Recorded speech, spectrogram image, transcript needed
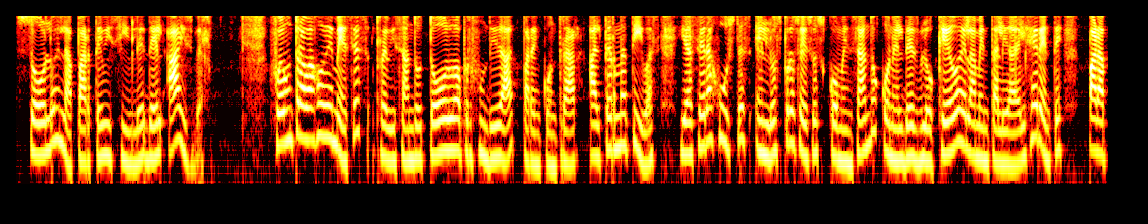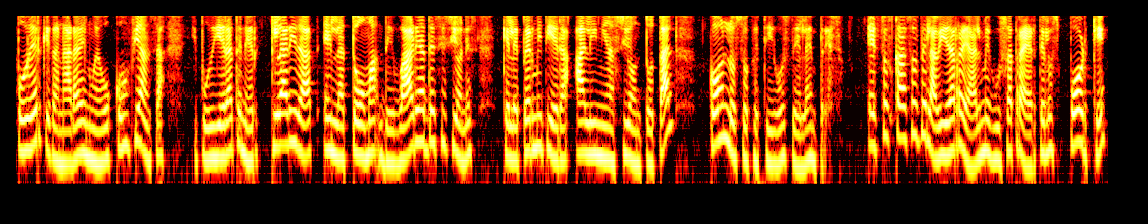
solo en la parte visible del iceberg. Fue un trabajo de meses revisando todo a profundidad para encontrar alternativas y hacer ajustes en los procesos, comenzando con el desbloqueo de la mentalidad del gerente para poder que ganara de nuevo confianza y pudiera tener claridad en la toma de varias decisiones que le permitiera alineación total con los objetivos de la empresa. Estos casos de la vida real me gusta traértelos porque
